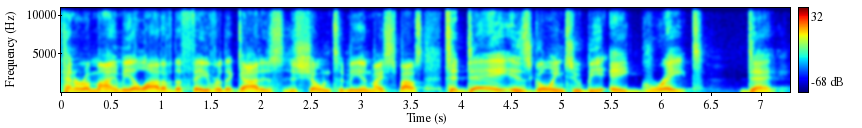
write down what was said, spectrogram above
kind of remind me a lot of the favor that God has, has shown to me and my spouse. Today is going to be a great day.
